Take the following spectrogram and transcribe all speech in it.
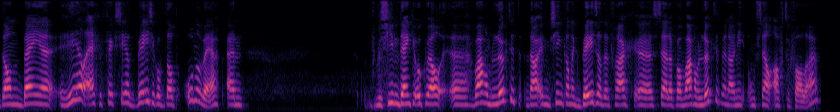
dan ben je heel erg gefixeerd bezig op dat onderwerp. En misschien denk je ook wel, uh, waarom lukt het? Nou, misschien kan ik beter de vraag uh, stellen van waarom lukt het me nou niet om snel af te vallen?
